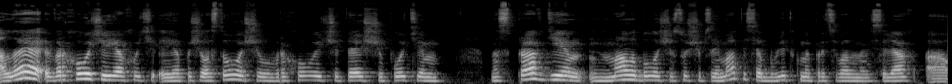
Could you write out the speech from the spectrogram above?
Але враховуючи, я хоч я почала з того, що враховуючи те, що потім насправді мало було часу, щоб займатися, бо влітку ми працювали на веселях, а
